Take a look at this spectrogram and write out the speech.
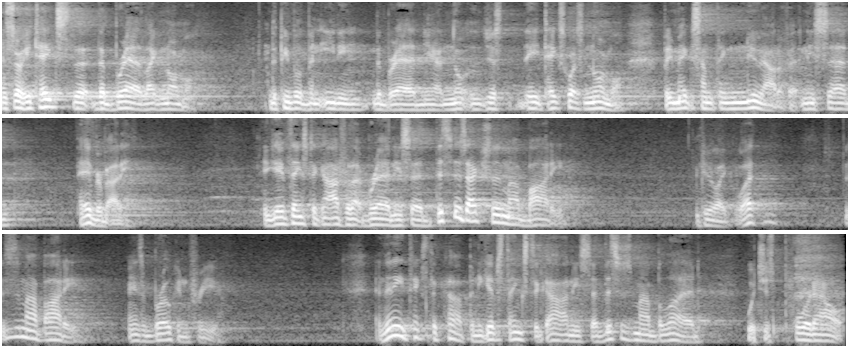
And so he takes the, the bread like normal. The people have been eating the bread, you know, no, just he takes what's normal, but he makes something new out of it. And he said, Hey, everybody. He gave thanks to God for that bread, and he said, This is actually my body. And people are like, What? This is my body, and it's broken for you. And then he takes the cup and he gives thanks to God, and he said, This is my blood, which is poured out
